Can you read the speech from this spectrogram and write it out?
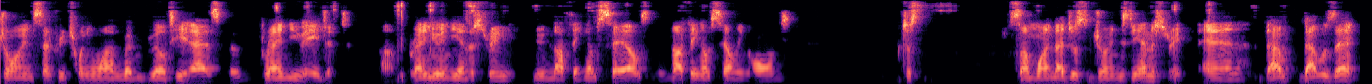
joined Century 21 Redwood Realty as a brand new agent um, brand new in the industry, knew nothing of sales, knew nothing of selling homes, just someone that just joins the industry. And that, that was it.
